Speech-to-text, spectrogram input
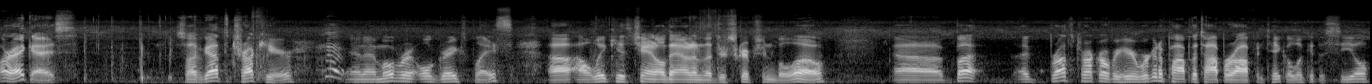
All right, guys. So I've got the truck here and I'm over at old Greg's place. Uh, I'll link his channel down in the description below. Uh, but I brought the truck over here. We're gonna pop the topper off and take a look at the seal.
